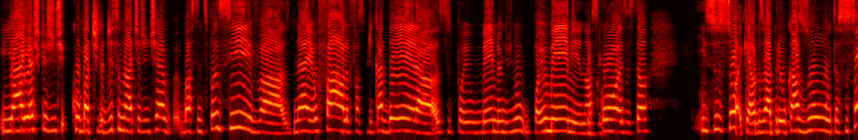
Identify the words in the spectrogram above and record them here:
e aí acho que a gente compartilha disso, Nath, a gente é bastante expansiva, né? Eu falo, eu faço brincadeiras, ponho meme onde não ponho meme nas coisas. Então, isso sou, quero usar peruca casu, então isso sou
